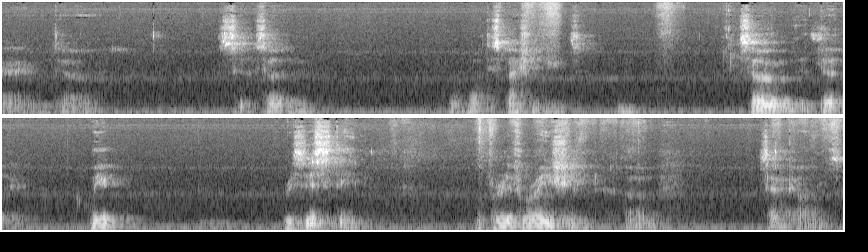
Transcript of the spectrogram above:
and uh, certain what dispassion means. So that we're resisting the proliferation of sankharas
